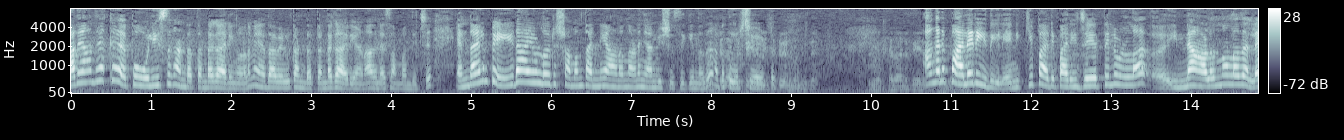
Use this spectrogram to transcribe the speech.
ആദ്യം അതൊക്കെ പോലീസ് കണ്ടെത്തേണ്ട കാര്യങ്ങളാണ് മേധാവികൾ കണ്ടെത്തേണ്ട കാര്യമാണ് അതിനെ സംബന്ധിച്ച്. എന്തായാലും പെയ്ഡായുള്ള ഒരു ശ്രമം തന്നെയാണെന്നാണ് ഞാൻ വിശ്വസിക്കുന്നത്. അപ്പൊ തീർച്ചയായിട്ടും. അങ്ങനെ പല രീതിയിൽ എനിക്ക് പരി പരിചയത്തിലുള്ള ഇന്ന ആളെന്നുള്ളതല്ല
